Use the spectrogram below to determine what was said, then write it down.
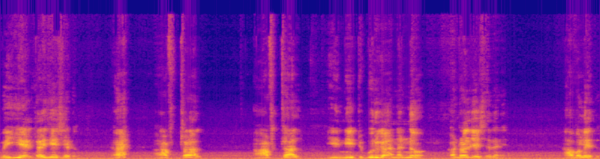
వెయ్యేళ్ళు ట్రై చేశాడు. ఆఫ్టర్ ఆల్ ఆఫ్టర్ ఆల్ ఈ నీటి పురుగా నన్ను కంట్రోల్ చేసేదని. అవ్వలేదు.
